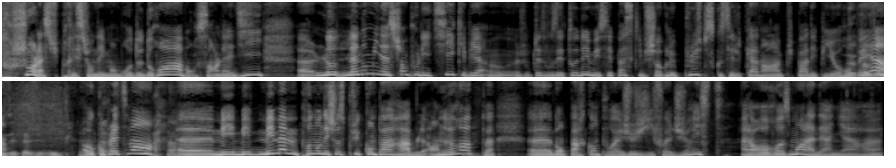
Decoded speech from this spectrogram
toujours la suppression des membres de droit, bon, ça on l'a dit. Euh, la nomination politique, eh bien, euh, je vais peut-être vous étonner, mais c'est pas ce qui me choque le plus, parce que c'est le cas dans la plupart des pays européens. aux États-Unis. oh, complètement. mais, mais, mais même, prenons des choses plus comparables. En Europe, bon, par contre, pour être juge, il faut être juriste. Alors, heureusement, la dernière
